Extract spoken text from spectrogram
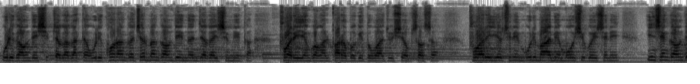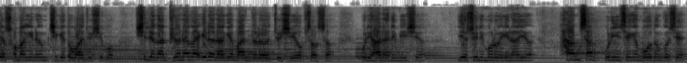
우리 가운데 십자가 같은 우리 고난과 절망 가운데 있는 자가 있습니까? 부활의 영광을 바라보게 도와주시옵소서. 부활의 예수님 우리 마음에 모시고 있으니 인생 가운데 소망이 넘치게 도와주시고 신령한 변화가 일어나게 만들어 주시옵소서. 우리 하나님이시여 예수님으로 인하여 항상 우리 인생의 모든 것에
